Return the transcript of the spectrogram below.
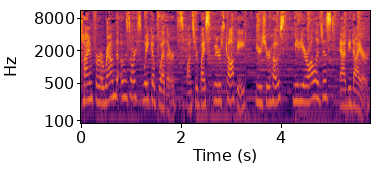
time for Around the Ozarks Wake Up Weather, sponsored by Scooter's Coffee. Here's your host, meteorologist Abby Dyer.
